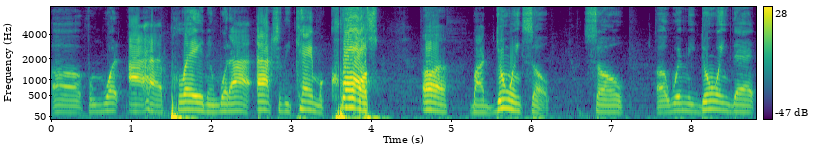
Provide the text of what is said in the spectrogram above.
Uh, from what I had played and what I actually came across uh, by doing so. So, uh, with me doing that,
